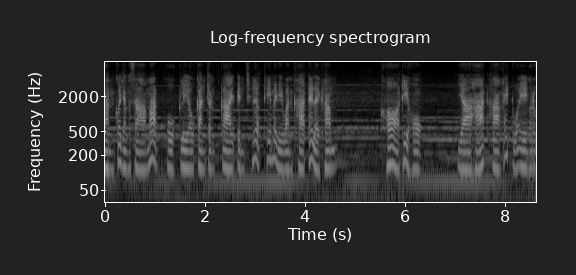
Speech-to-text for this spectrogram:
มันก็ยังสามารถผูกเกลียวกันจนกลายเป็นเชือกที่ไม่มีวันขาดได้เลยครับ ข้อที่ 6 อย่าหาทางให้ตัวเองร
